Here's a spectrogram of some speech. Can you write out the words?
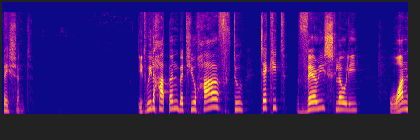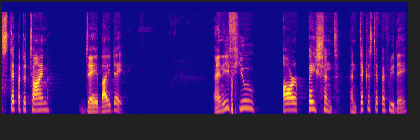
patient. It will happen, but you have to take it very slowly, one step at a time, day by day. And if you are patient and take a step every day,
